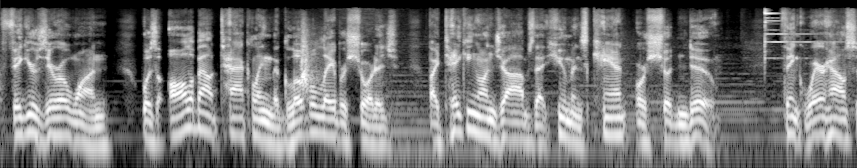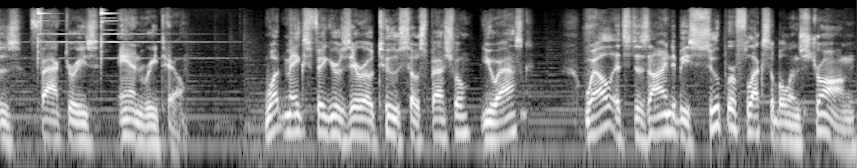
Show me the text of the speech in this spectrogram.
Figure 01, was all about tackling the global labor shortage by taking on jobs that humans can't or shouldn't do. Think warehouses, factories, and retail. What makes Figure 02 so special, you ask? Well, it's designed to be super flexible and strong,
